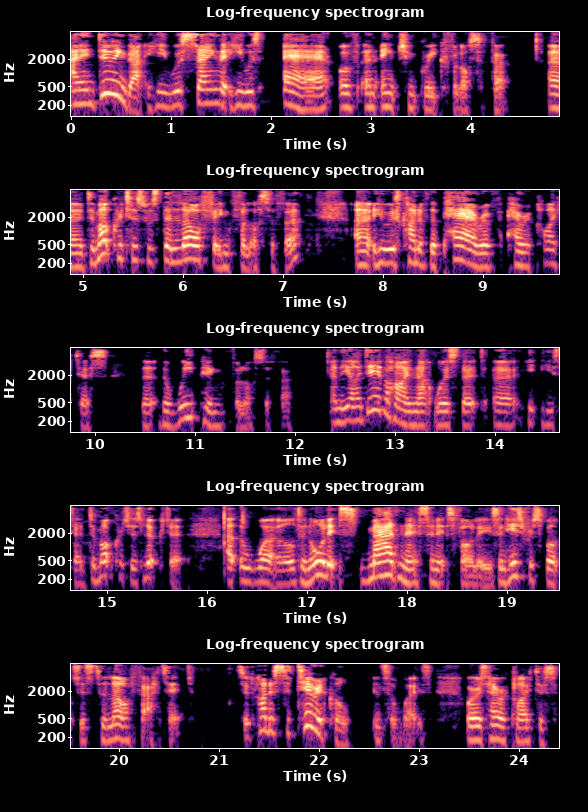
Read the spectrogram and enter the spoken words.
And in doing that, he was saying that he was heir of an ancient Greek philosopher. Uh, Democritus was the laughing philosopher, uh, who was kind of the pair of Heraclitus, the, the weeping philosopher. And the idea behind that was that uh, he, he, said Democritus looked at, at the world and all its madness and its follies, and his response is to laugh at it. So kind of satirical in some ways, whereas Heraclitus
